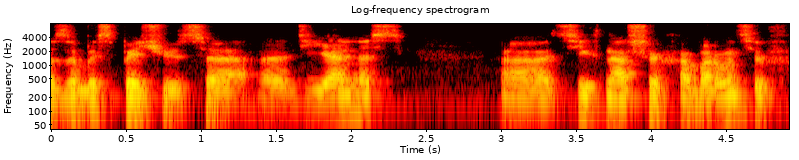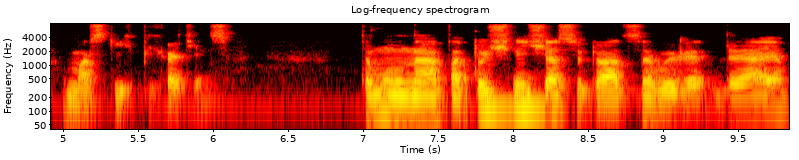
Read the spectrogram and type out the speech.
забезпечується діяльність цих наших оборонців, морських піхотинців. Тому на поточний час ситуація виглядає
